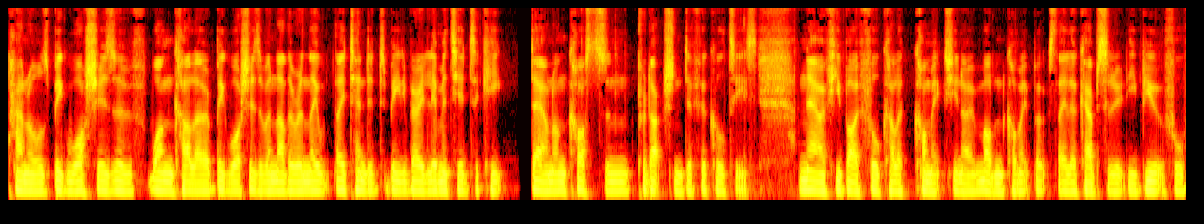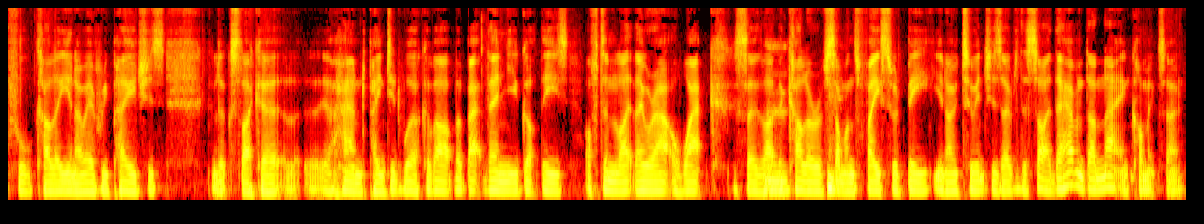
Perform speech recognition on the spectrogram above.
panels, big washes of one color, big washes of another, and they they tended to be very limited to keep down on costs and production difficulties. Now, if you buy full color comics, you know modern comic books, they look absolutely beautiful, full color. You know every page is looks like a, a hand painted work of art. But back then, you got these often like they were out of whack, so like the color of someone's face would be you know two inches over the side. They haven't done that in Comix Zone,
